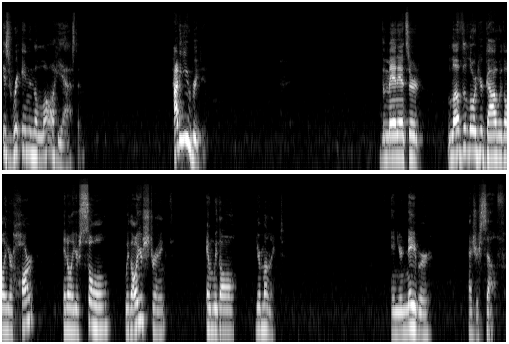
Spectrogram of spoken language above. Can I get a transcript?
is written in the law? He asked him. How do you read it? The man answered, Love the Lord your God with all your heart and all your soul, with all your strength, and with all your mind, and your neighbor as yourself.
